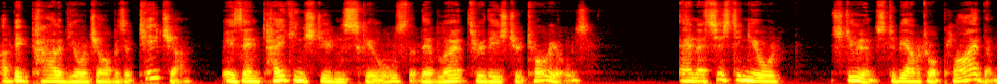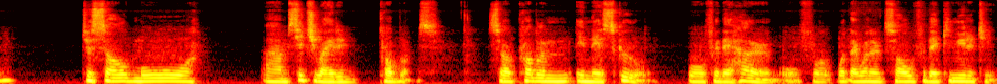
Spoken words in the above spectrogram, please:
A big part of your job as a teacher is then taking students' skills that they've learnt through these tutorials and assisting your students to be able to apply them to solve more um, situated problems. So a problem in their school or for their home or for what they want to solve for their community.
